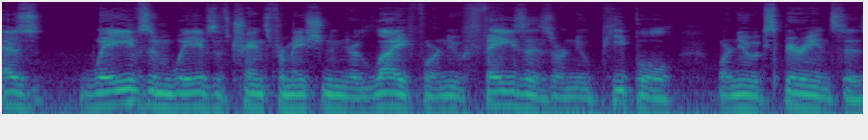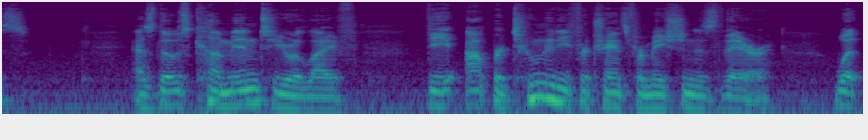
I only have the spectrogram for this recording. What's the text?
as waves and waves of transformation in your life, or new phases, or new people, or new experiences, as those come into your life, the opportunity for transformation is there. What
